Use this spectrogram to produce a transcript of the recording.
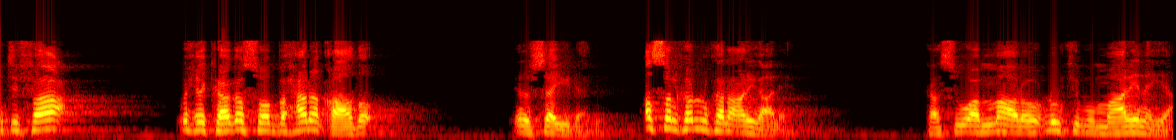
intifaac wixii kaaga soo baxana qaado inuu saa yidhaahdo. Asalka dhulkana anigaa leh. Kaasi waa maaloo dhulkiibuu maalinaya.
